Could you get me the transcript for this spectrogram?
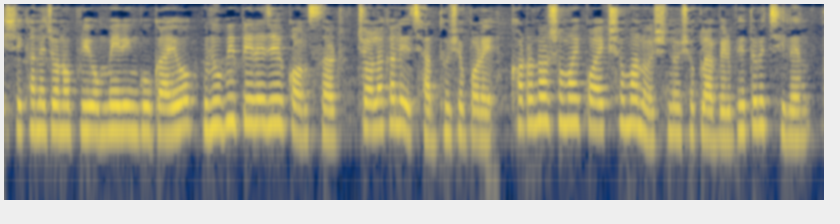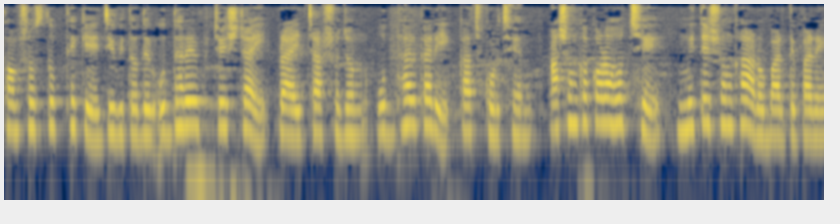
সেখানে জনপ্রিয় মেরিঙ্গু গায়ক রুবি পেরেজের কনসার্ট চলাকালে ছাদ ধসে পড়ে। ঘটনার সময় কয়েকশো মানুষ নৈশ ক্লাবের ভেতরে ছিলেন। ধ্বংসস্তূপ থেকে জীবিতদের উদ্ধারের চেষ্টায় প্রায় চারশো জন উদ্ধারকারী কাজ করছেন। আশঙ্কা করা হচ্ছে মৃতের সংখ্যা আরও বাড়তে পারে।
